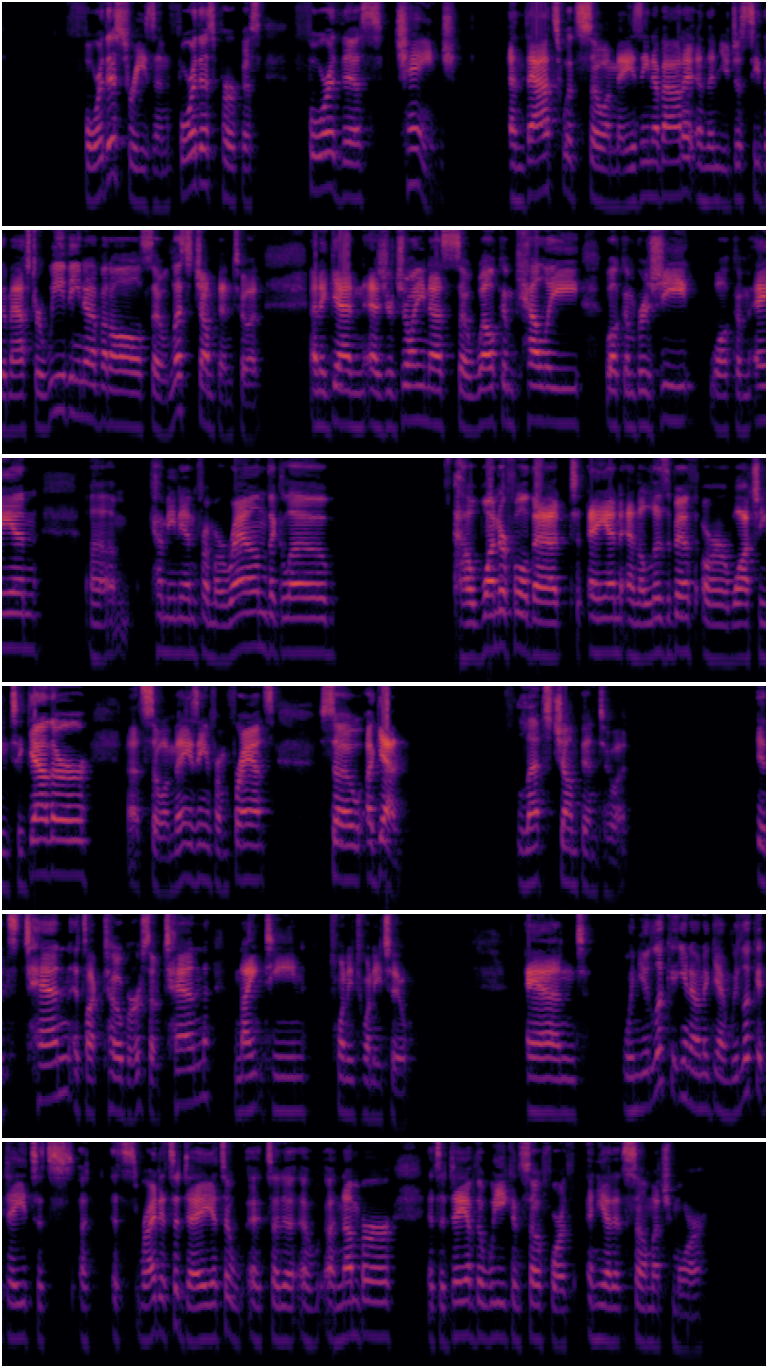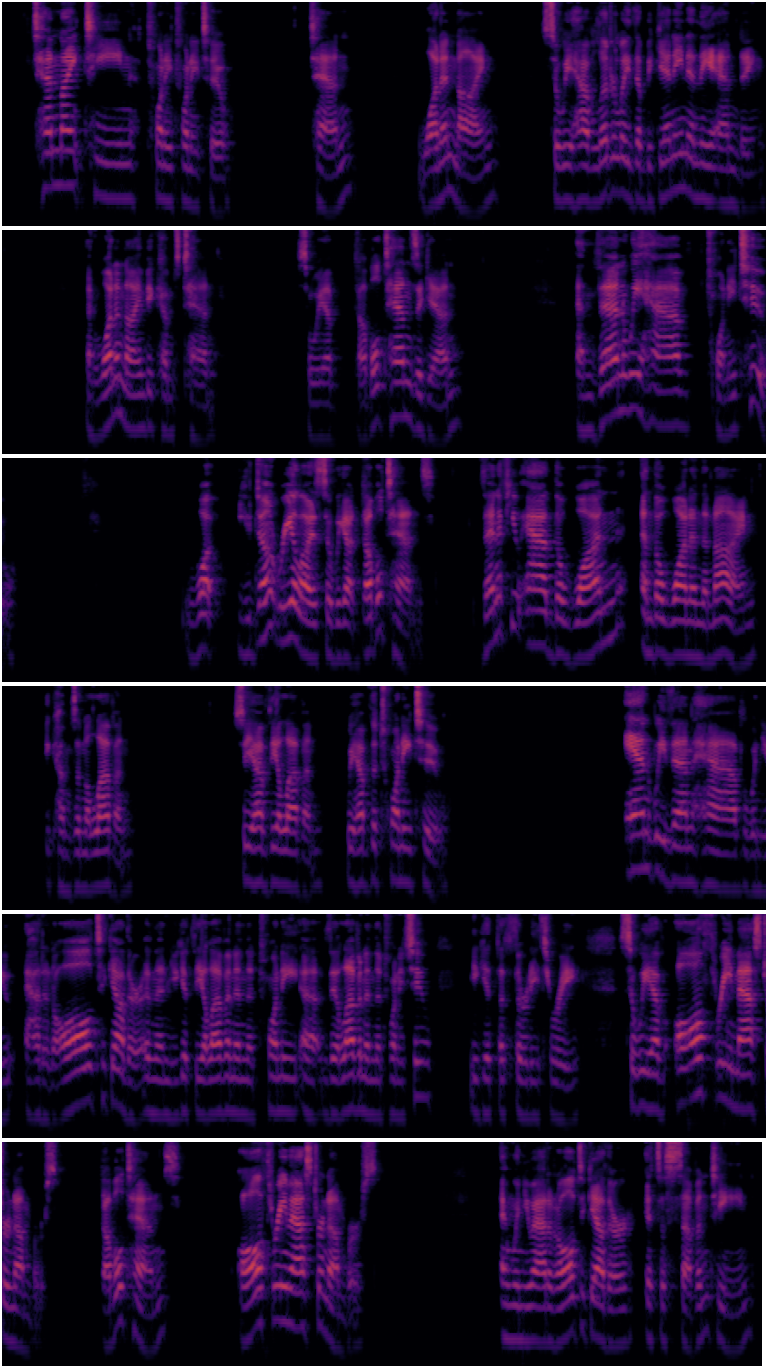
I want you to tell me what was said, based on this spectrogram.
for this reason, for this purpose, for this change. And that's what's so amazing about it. And then you just see the master weaving of it all. So let's jump into it. And again, as you're joining us, so welcome Kelly, welcome Brigitte, welcome Anne, um, coming in from around the globe. How wonderful that Anne and Elizabeth are watching together that's so amazing from France. So, again, let's jump into it. It's 10, it's October, so 10, 19, 2022. And when you look at, you know, and again, we look at dates, it's a, it's right, it's a day, it's a it's a, a, a number, it's a day of the week and so forth, and yet it's so much more. 10 19 2022 10 1 and 9 so we have literally the beginning and the ending and 1 and 9 becomes 10. So we have double tens again. And then we have 22. What you don't realize, so we got double tens. Then if you add the 1 and the 1 and the 9, becomes an 11. So you have the 11. We have the 22. And we then have, when you add it all together, and then you get the 11 and the 20, uh, the 11 and the 22, you get the 33. So we have all three master numbers, double tens, all three master numbers. And when you add it all together, it's a 17,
